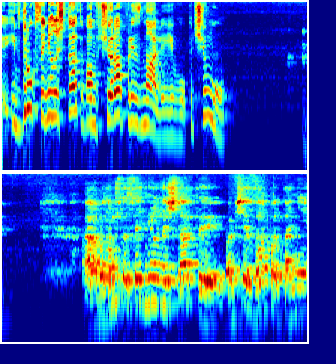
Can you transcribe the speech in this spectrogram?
И вдруг Соединенные Штаты, по-моему, вчера признали его. Почему? А, потому что Соединенные Штаты, вообще Запад, они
